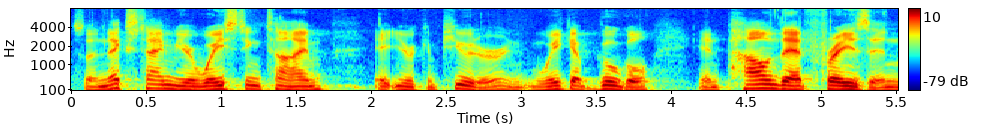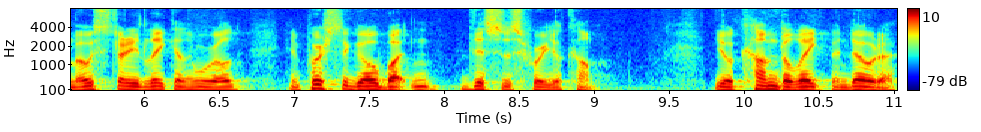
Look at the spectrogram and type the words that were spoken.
so next time you're wasting time at your computer and wake up Google and pound that phrase in, most studied lake in the world, and push the go button, this is where you'll come. You'll come to Lake Mendota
